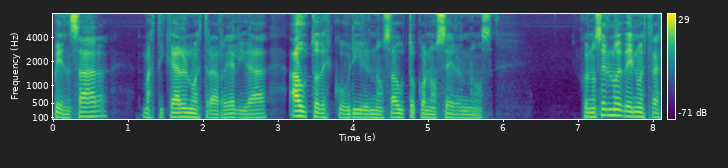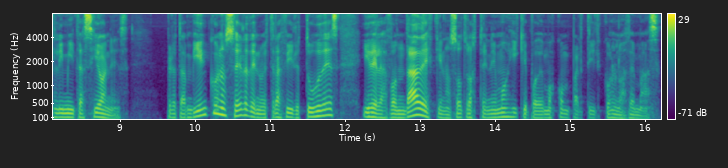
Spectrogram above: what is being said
pensar, masticar nuestra realidad, autodescubrirnos, autoconocernos, conocer de nuestras limitaciones, pero también conocer de nuestras virtudes y de las bondades que nosotros tenemos y que podemos compartir con los demás.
